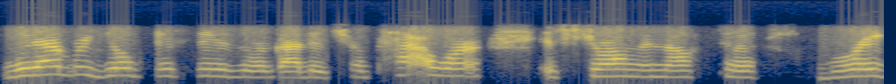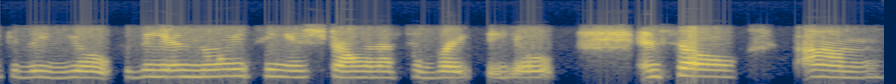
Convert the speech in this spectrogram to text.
Whatever yoke this is, Lord God, that your power is strong enough to break the yoke. The anointing is strong enough to break the yoke. And so, um,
